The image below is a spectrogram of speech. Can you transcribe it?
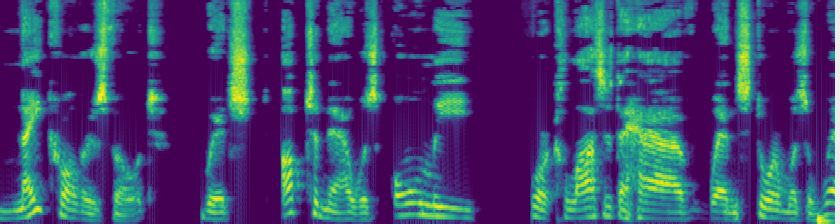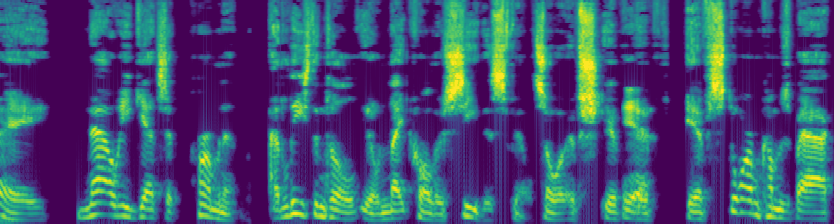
Nightcrawler's vote, which up to now was only for Colossus to have when Storm was away, now he gets it permanently, at least until you know Nightcrawler see this film. So if if, Yeah. if if Storm comes back,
